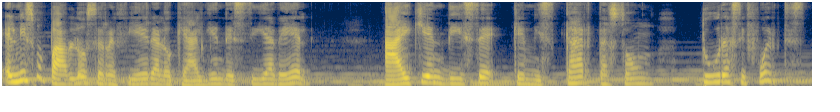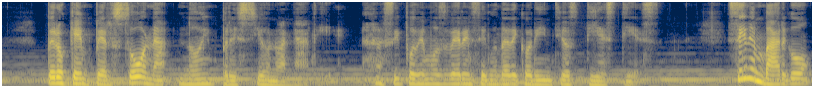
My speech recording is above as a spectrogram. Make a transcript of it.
El mismo Pablo se refiere a lo que alguien decía de él. Hay quien dice que mis cartas son duras y fuertes, pero que en persona no impresiono a nadie. Así podemos ver en 2 de Corintios 10:10. Sin embargo,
